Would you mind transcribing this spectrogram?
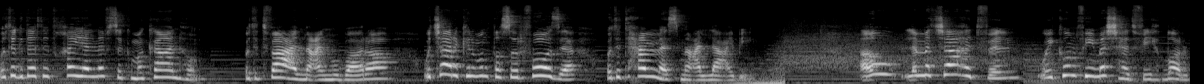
وتقدر تتخيل نفسك مكانهم وتتفاعل مع المباراة وتشارك المنتصر فوزه وتتحمس مع اللاعبين. أو لما تشاهد فيلم ويكون في مشهد فيه ضرب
